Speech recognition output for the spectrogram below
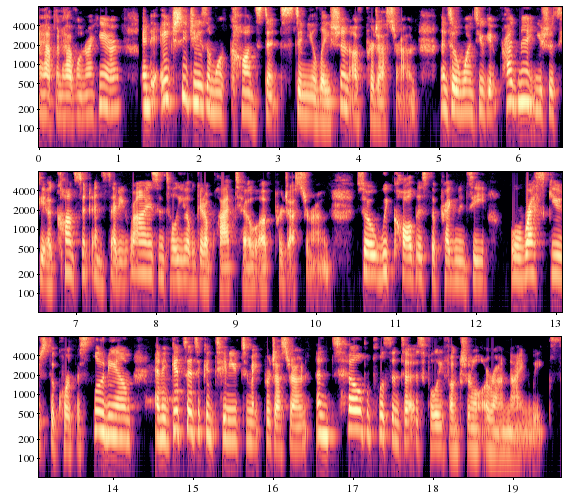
I happen to have one right here. And HCG is a more constant stimulation of progesterone. And so once you get pregnant, you should see a constant and steady rise until you get a plateau of progesterone. So we call this the pregnancy rescues the corpus luteum and it gets it to continue to make progesterone until the placenta is fully functional around nine weeks.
